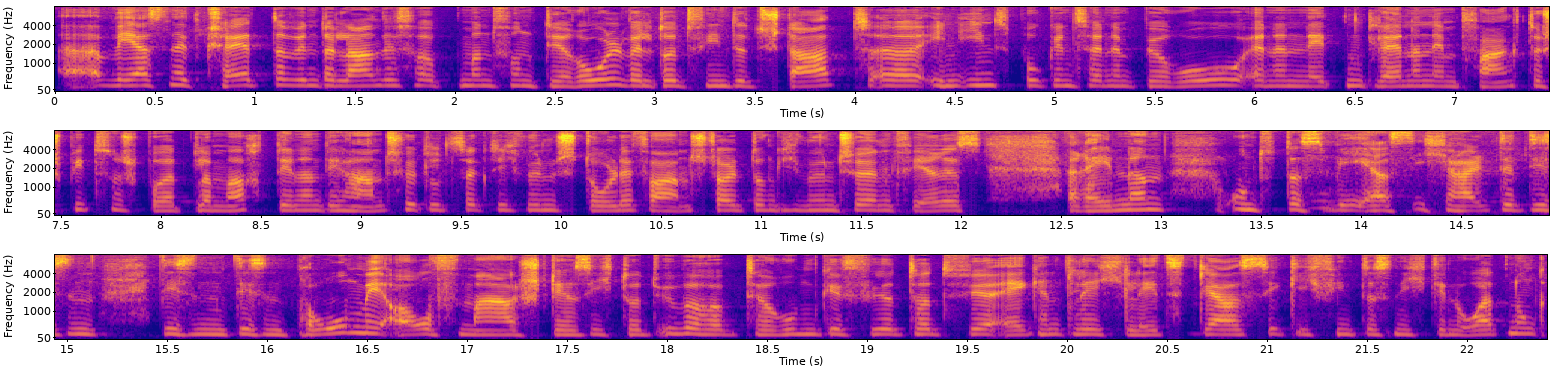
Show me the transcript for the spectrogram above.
äh, wäre es nicht gescheiter, wenn der Landeshauptmann von Tirol, weil dort findet statt, äh, in Innsbruck in seinem Büro einen netten kleinen Empfang der Spitzensportler macht, denen die Hand schüttelt, sagt, ich wünsche tolle Veranstaltung, ich wünsche ein faires Rennen und das wär's. Ich halte diesen, diesen, diesen Promi-Aufmarsch, der sich dort überhaupt herumgeführt hat, für eigentlich letztklassig. Ich finde das nicht in Ordnung.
